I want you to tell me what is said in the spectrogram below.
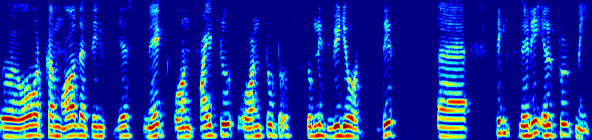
uh, overcome all the things. Just make one five to one to two, two minutes videos. These uh, things very helpful to me.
